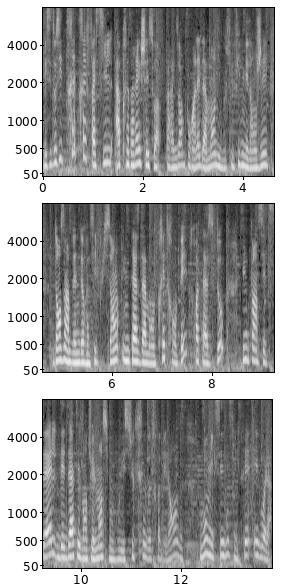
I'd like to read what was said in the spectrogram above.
Mais c'est aussi très très facile à préparer chez soi. Par exemple, pour un lait d'amande, il vous suffit de mélanger dans un blender assez puissant une tasse d'amande pré-trempée, trois tasses d'eau, une pincée de sel, des dattes éventuellement si vous voulez sucrer votre mélange. Vous mixez, vous filtrez et voilà,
